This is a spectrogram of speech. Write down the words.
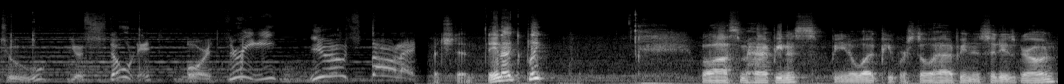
Two, you stole it. Or three, you stole it! Bet you did. Day night complete. We lost some happiness, but you know what? People are still happy and the city is growing.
